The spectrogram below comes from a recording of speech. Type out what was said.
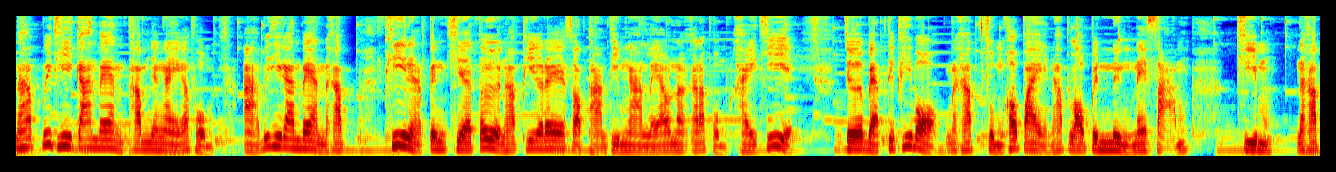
นะครับวิธีการแบนทำยังไงครับผมอ่าวิธีการแบนนะครับพี่เนี่ยเป็นครีเอเตอร์นะครับพี่ก็ได้สอบถามทีมงานแล้วนะครับผมใครที่เจอแบบที่พี่บอกนะครับสุ่มเข้าไปนะครับเราเป็น 1 ใน 3 ทีมนะครับ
